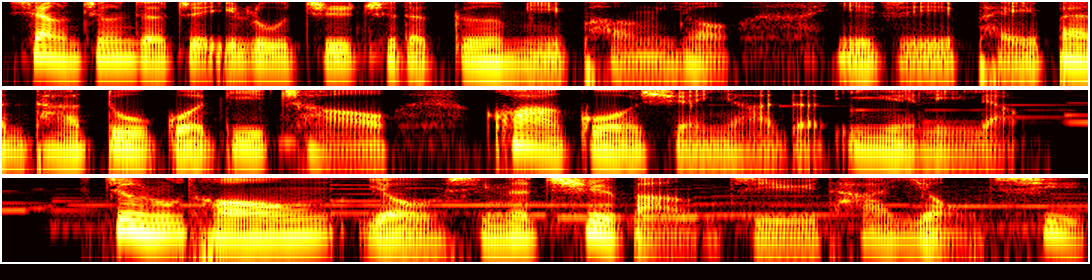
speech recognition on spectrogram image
象征着这一路支持的歌迷朋友，以及陪伴他度过低潮、跨过悬崖的音乐力量。正如同《有形的翅膀》给予他勇气，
